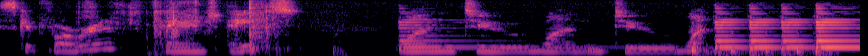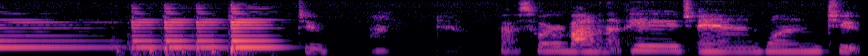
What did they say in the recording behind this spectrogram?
Skip forward. Page eight. One, two, one, two, one. Two, one, two. Fast forward, bottom of that page, and one, two.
